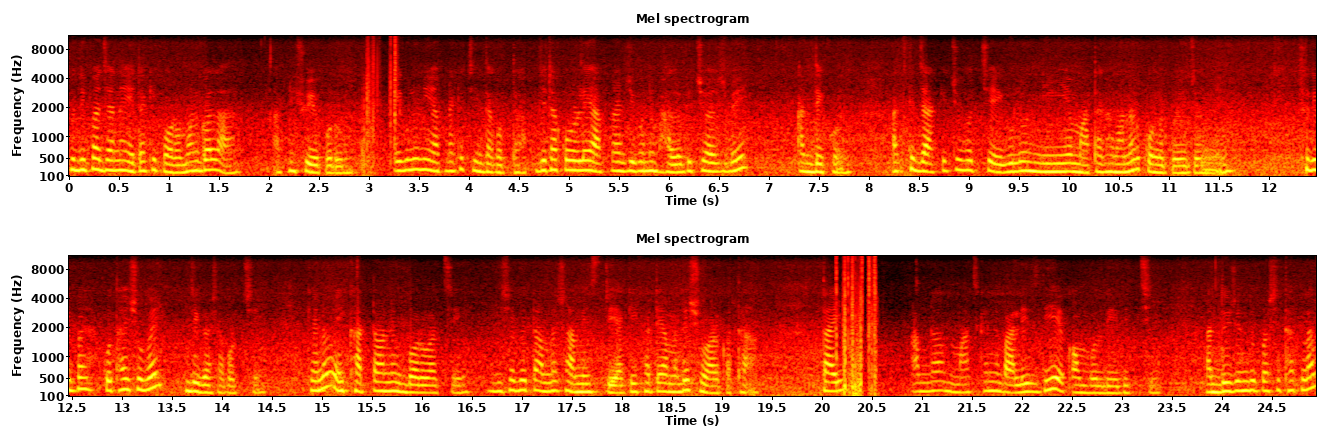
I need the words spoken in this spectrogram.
সুদীপা জানে এটা কি পরমার গলা? আপনি শুয়ে পড়ুন। এগুলো নিয়ে আপনাকে চিন্তা করতে হবে। যেটা করলে আপনার জীবনে ভালো কিছু আসবে। আর দেখুন, আজকে যা কিছু হচ্ছে এগুলো নিয়ে মাথা ঘামানোর কোনো প্রয়োজন নেই। সুদীপা, কোথায় শোবে? জিজ্ঞাসা করছে। কেন? এই খাটটা অনেক বড় আছে। হিসেবে তো আমরা স্বামী স্ত্রী, একই খাটে আমাদের শোয়ার কথা। তাই আমরা মাঝখানে বালিশ দিয়ে কম্বল দিয়ে দিচ্ছি। আর দুজন দুপাশে থাকলাম,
